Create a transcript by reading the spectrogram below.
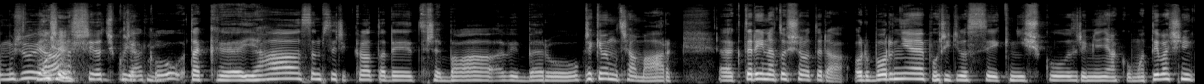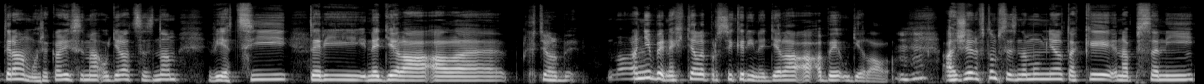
můžu já Můžeš, na střídačku nějakou? Tak já jsem si říkala tady třeba vyberu, řekněme mu třeba Mark, eh, který na to šel teda odborně, pořídil si knížku, zřejmě nějakou motivační, která mu řekla, že si má udělat seznam věcí, který nedělá, ale Chtěl by. Ani by nechtěl, ale prostě který nedělá a aby je udělal. Mm-hmm. A že v tom seznamu měl taky napsaný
